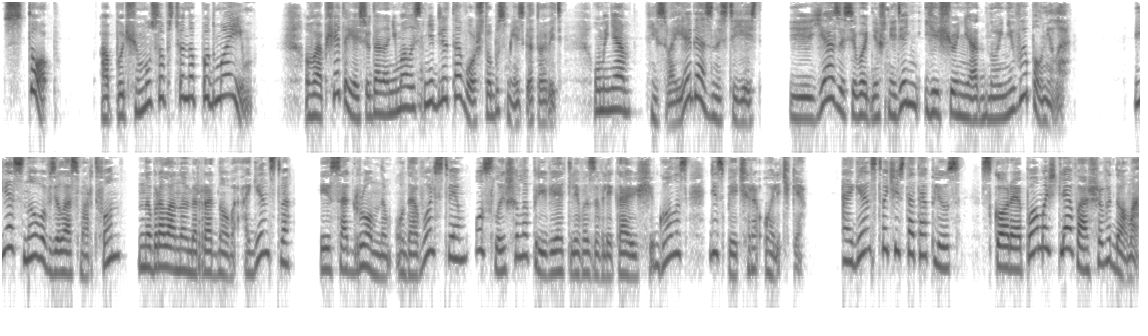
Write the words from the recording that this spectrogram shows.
Стоп! А почему, собственно, под моим? Вообще-то я сюда нанималась не для того, чтобы смесь готовить. У меня и свои обязанности есть, и я за сегодняшний день еще ни одной не выполнила. Я снова взяла смартфон, набрала номер родного агентства и с огромным удовольствием услышала приветливо завлекающий голос диспетчера Олечки. «Агентство «Чистота Плюс». Скорая помощь для вашего дома».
